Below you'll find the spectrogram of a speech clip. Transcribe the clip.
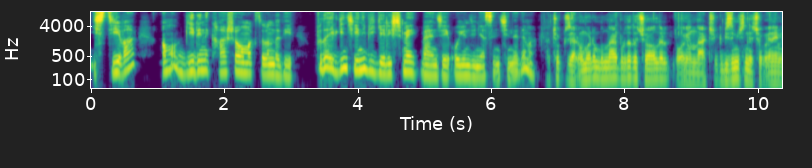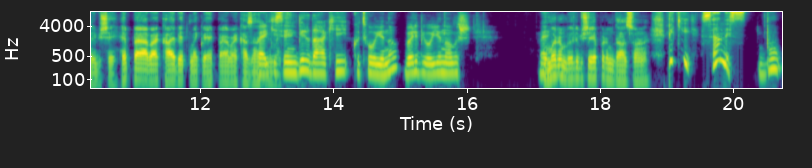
isteği var. Ama birini karşı olmak zorunda değil. Bu da ilginç yeni bir gelişme bence oyun dünyasının içinde değil mi? Ya Çok güzel. Umarım bunlar burada da çoğalır oyunlar. Çünkü bizim için de çok önemli bir şey. Hep beraber kaybetmek ve hep beraber kazanabilmek. Belki senin bir dahaki kutu oyunu böyle bir oyun olur. Belki. Umarım böyle bir şey yaparım daha sonra. Peki sen de bu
